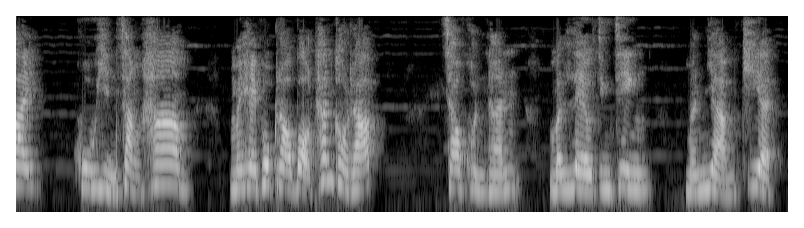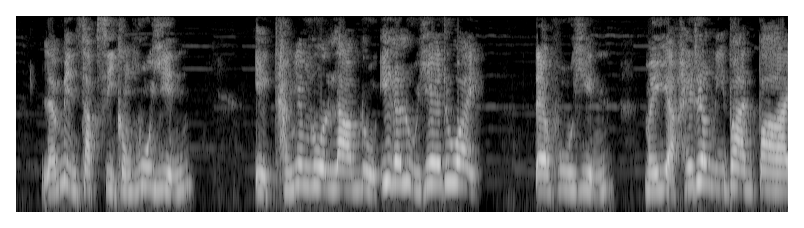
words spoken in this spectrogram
ายฮูหยินสั่งห้าม ไม่ให้พวกเราบอกท่านขอรับ เจ้าคนนั้นมันเลวจริง ๆ มันหยามเกียรติ และหมิ่นศักดิ์ศรีของฮูหยิน อีกทั้งยังลวนลามหลู่อี้และหลู่เย่ด้วย แต่ฮูหยินไม่อยากให้เรื่องนี้บานปลาย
